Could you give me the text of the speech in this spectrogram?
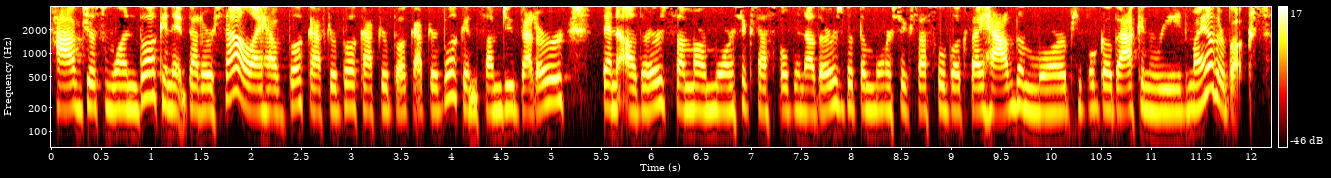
have just one book and it better sell. I have book after book after book after book. And some do better than others. Some are more successful than others. But the more successful books i have the more people go back and read my other books.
